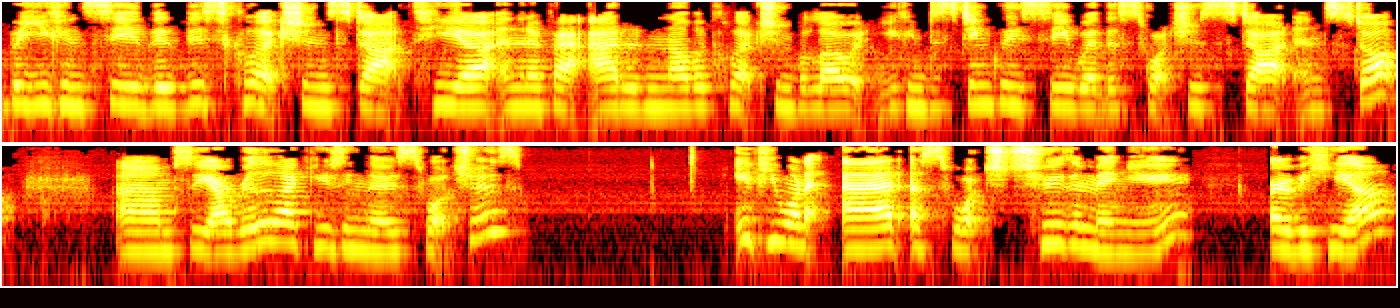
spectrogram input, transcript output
but you can see that this collection starts here and then if I added another collection below it you can distinctly see where the swatches start and stop. Um, so yeah I really like using those swatches. If you want to add a swatch to the menu over here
